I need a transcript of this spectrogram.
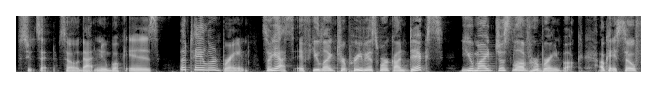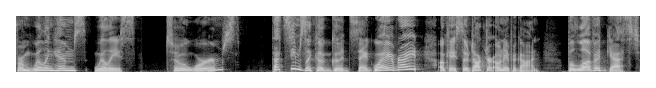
suits it. So that new book is The Tailored Brain. So yes, if you liked her previous work on dicks, you might just love her brain book. Okay, so from Willingham's Willies to worms? That seems like a good segue, right? Okay, so Dr. Oné Pagán, beloved guest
